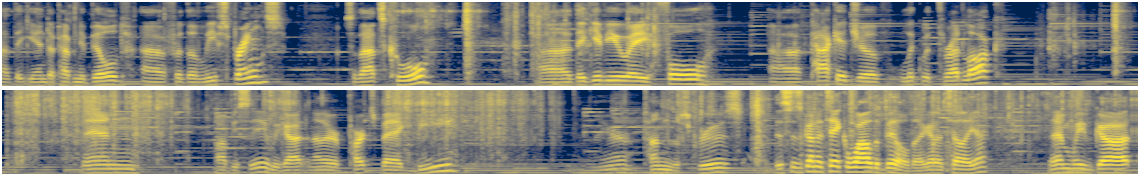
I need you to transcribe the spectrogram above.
uh, that you end up having to build uh, for the leaf springs. So that's cool. Uh, they give you a full uh, package of liquid thread lock. Then, obviously, we got another parts bag B. There, tons of screws. This is going to take a while to build, I gotta tell you. Then we've got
